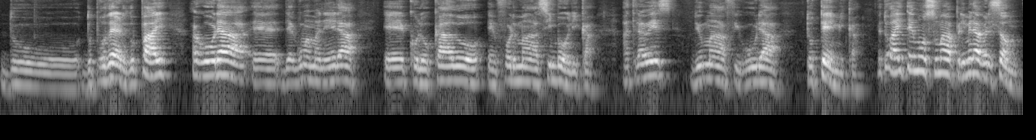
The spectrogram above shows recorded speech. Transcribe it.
do, do poder do pai agora eh, de alguma maneira é colocado em forma simbólica através de uma figura totêmica. Então aí temos uma primeira versão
